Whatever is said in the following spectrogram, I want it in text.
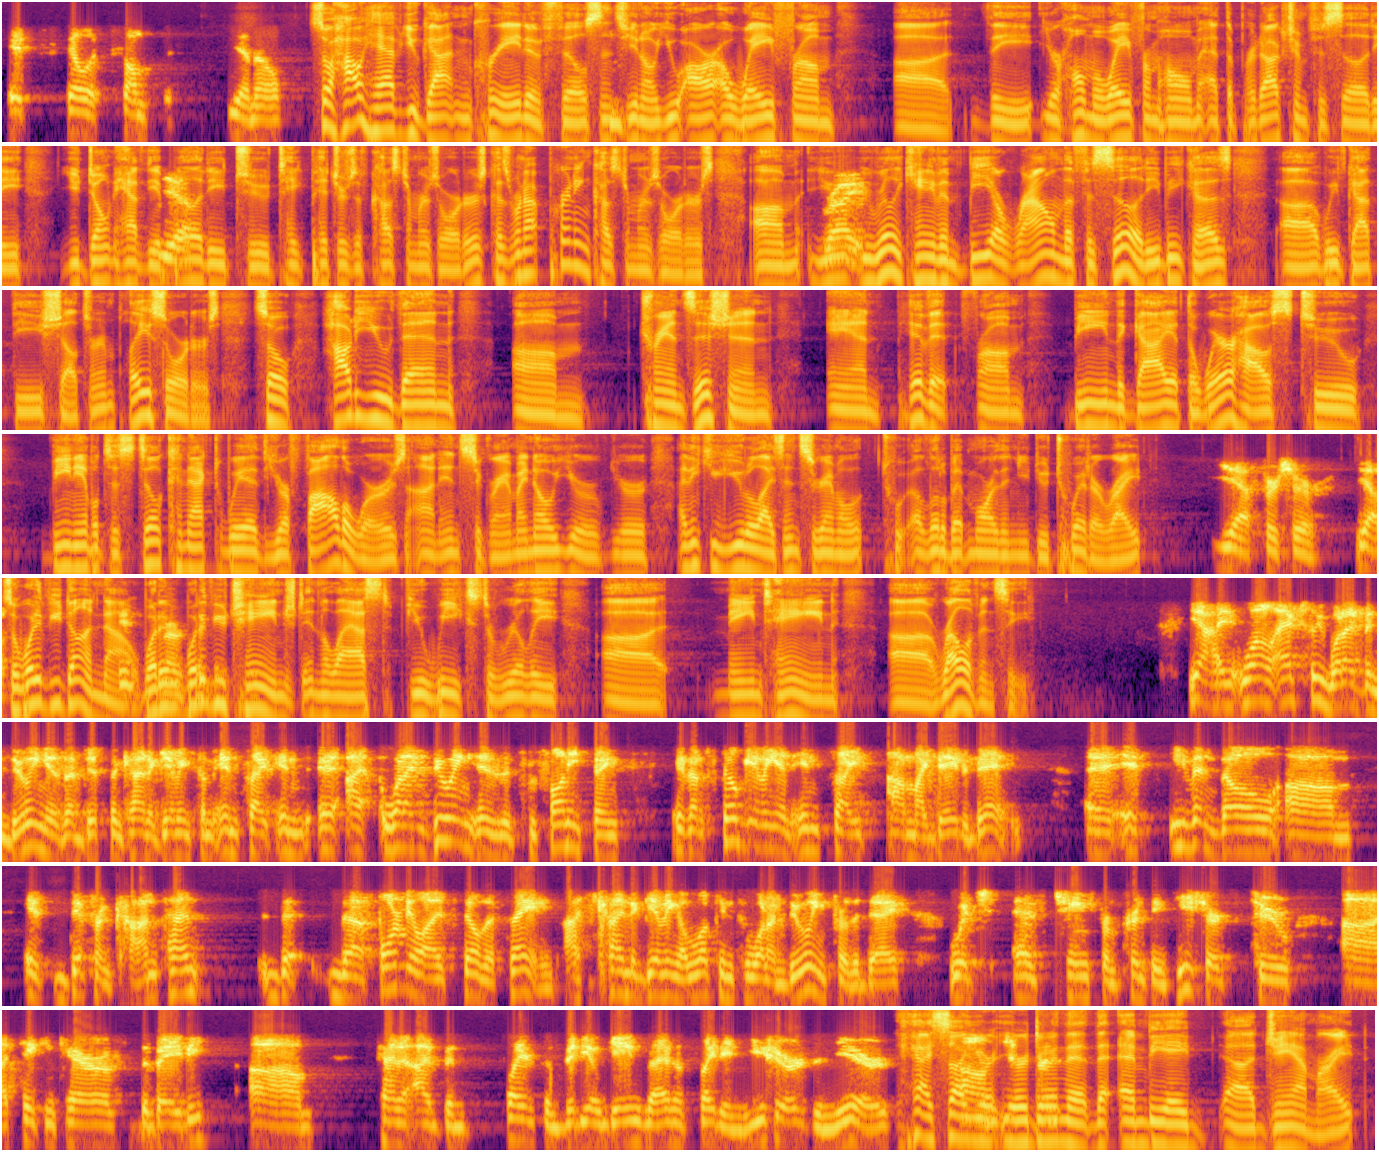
it still is something, you know? So how have you gotten creative, Phil, since, you know, you are away from uh, the your home away from home at the production facility, you don't have the ability yeah. to take pictures of customers' orders because we're not printing customers' orders. Um, you, right. you really can't even be around the facility because uh, we've got the shelter in place orders. So how do you then um, transition and pivot from being the guy at the warehouse to being able to still connect with your followers on Instagram. I know you're you're I think you utilize Instagram a, a little bit more than you do Twitter, right? Yeah, for sure. Yeah. So what have you done now? What have, what have you changed in the last few weeks to really uh, maintain uh, relevancy? Yeah, I, well, actually, what I've been doing is I've just been kind of giving some insight. And I, what I'm doing is it's the funny thing is I'm still giving an insight on my day to day. It's even though um, it's different content, the, the formula is still the same. I'm kind of giving a look into what I'm doing for the day, which has changed from printing T-shirts to uh, taking care of the baby. Um, kind of, I've been playing some video games I haven't played in years and years. Yeah, I saw you're um, you're doing the the NBA uh, Jam, right?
